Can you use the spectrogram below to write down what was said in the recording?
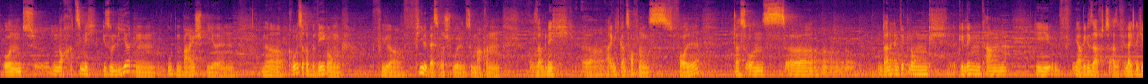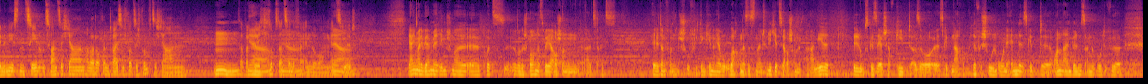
und noch ziemlich isolierten guten Beispielen eine größere Bewegung für viel bessere Schulen zu machen, also dann bin ich äh, eigentlich ganz hoffnungsvoll, dass uns äh, da eine Entwicklung gelingen kann, die, ja, wie gesagt, also vielleicht nicht in den nächsten 10 und 20 Jahren, aber doch in 30, 40, 50 Jahren mm, da wirklich ja, substanzielle ja, Veränderungen erzielt. Ja. ja. ich meine, wir haben ja eben schon mal äh, kurz darüber gesprochen, dass wir ja auch schon als, als Eltern von schulpflichtigen Kindern ja beobachten, dass es natürlich jetzt ja auch schon eine Parallelbildungsgesellschaft gibt. Also es gibt Nachhilfeschulen ohne Ende, es gibt äh, Online-Bildungsangebote für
